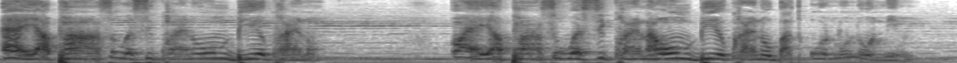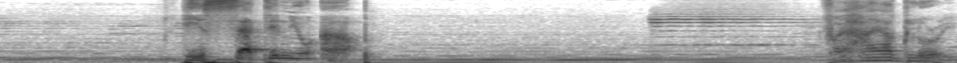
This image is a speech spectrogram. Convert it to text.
Ɛyɛ paa sɛ wasi kwan no ɔmbie kwan no. Ɔyɛ paa sɛ wasi kwan no ɔmbie kwan no but ɔno na onim. He's setting you up a higher glory.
